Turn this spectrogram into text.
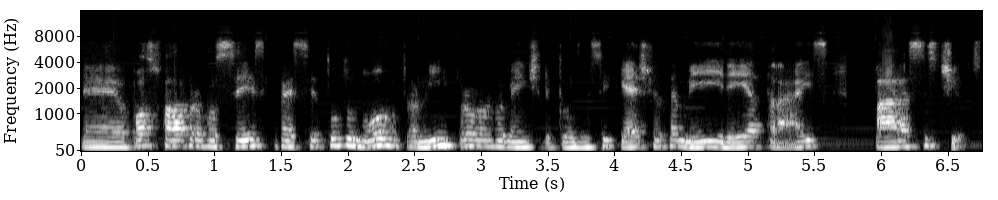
é, eu posso falar para vocês que vai ser tudo novo para mim. Provavelmente depois desse cast eu também irei atrás para assisti-los.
